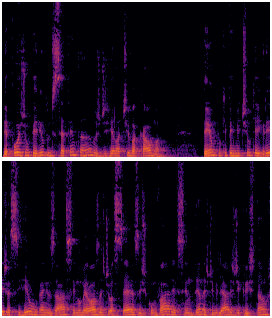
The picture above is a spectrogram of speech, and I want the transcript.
Depois de um período de 70 anos de relativa calma, tempo que permitiu que a igreja se reorganizasse em numerosas dioceses com várias centenas de milhares de cristãos,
